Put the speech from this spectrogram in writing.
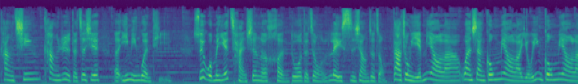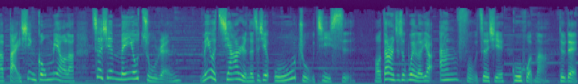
抗清、抗日的这些呃移民问题。所以我们也产生了很多的这种类似像这种大众爷庙啦、万善公庙啦、有应公庙啦、百姓公庙啦，这些没有主人、没有家人的这些无主祭祀哦，当然就是为了要安抚这些孤魂嘛，对不对？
